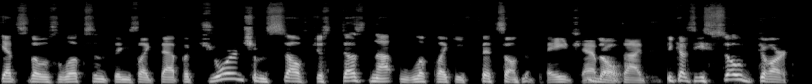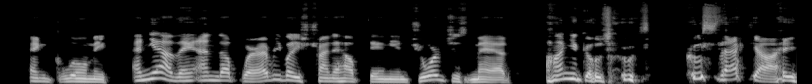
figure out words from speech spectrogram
gets those looks and things like that, but George himself just does not look like he fits on the page half No. the time because he's so dark and gloomy. And yeah, they end up where everybody's trying to help Damien. George is mad. Anya goes, "Who's who's that guy?"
